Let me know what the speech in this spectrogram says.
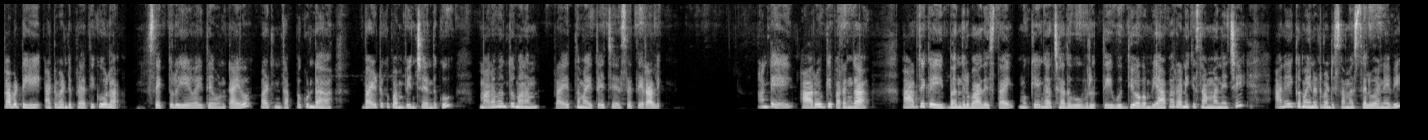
కాబట్టి అటువంటి ప్రతికూల శక్తులు ఏవైతే ఉంటాయో వాటిని తప్పకుండా బయటకు పంపించేందుకు మనవంతు మనం ప్రయత్నం అయితే చేసే తీరాలి. అంటే ఆరోగ్యపరంగా ఆర్థిక ఇబ్బందులు బాధిస్తాయి. ముఖ్యంగా చదువు వృత్తి ఉద్యోగం వ్యాపారానికి సంబంధించి అనేకమైనటువంటి సమస్యలు అనేవి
